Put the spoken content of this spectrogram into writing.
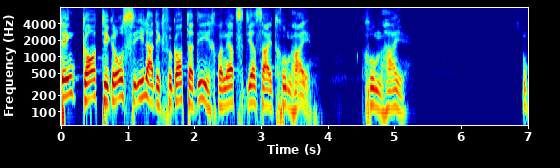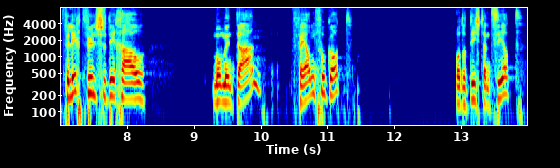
Denk Gott die große Einladung von Gott an dich, wenn er zu dir sagt, komm heim. Komm heim. Und vielleicht fühlst du dich auch momentan fern von Gott oder distanziert.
